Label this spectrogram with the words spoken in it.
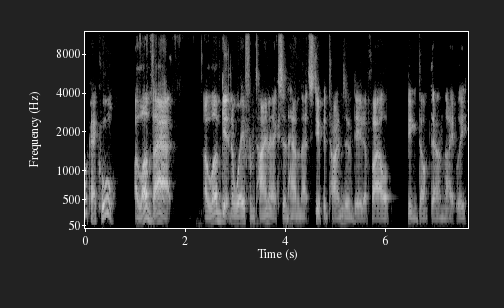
Okay, cool. I love that. I love getting away from Timex and having that stupid time zone data file being dumped down nightly.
